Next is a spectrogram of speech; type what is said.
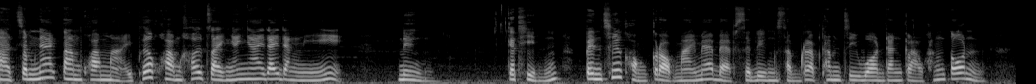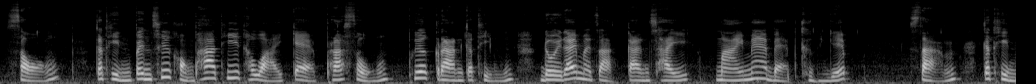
อาจจำแนกตามความหมายเพื่อความเข้าใจง่าย ๆ ได้ดังนี้ 1. กฐินเป็นชื่อของกรอบไม้แม่แบบสะดึงสำหรับทำจีวรดังกล่าวข้างต้น 2. กฐินเป็นชื่อของผ้าที่ถวายแก่พระสงฆ์เพื่อกรานกฐิน โดยได้มาจากการใช้ไม้แม่แบบขึงเย็บ 3. กฐิน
